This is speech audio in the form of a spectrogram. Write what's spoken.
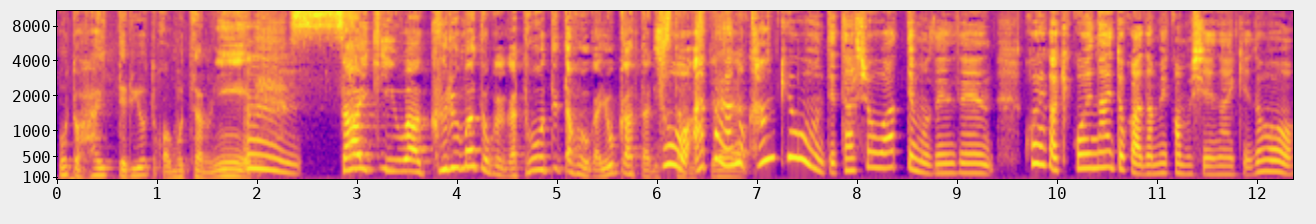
音入ってるよとか思ってたのに、最近は車とかが通ってた方が良かったりしたそう、やっぱりあの環境音って多少あっても全然声が聞こえないとかはダメかもしれないけど、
